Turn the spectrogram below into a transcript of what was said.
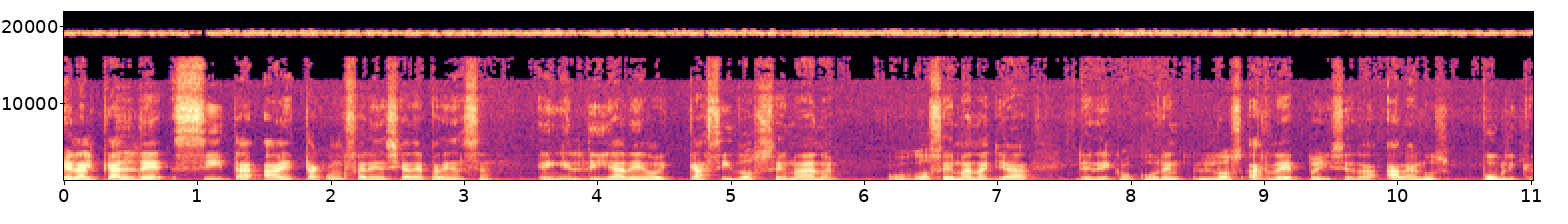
el alcalde cita a esta conferencia de prensa en el día de hoy, casi dos semanas o dos semanas ya desde que ocurren los arrestos y se da a la luz pública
